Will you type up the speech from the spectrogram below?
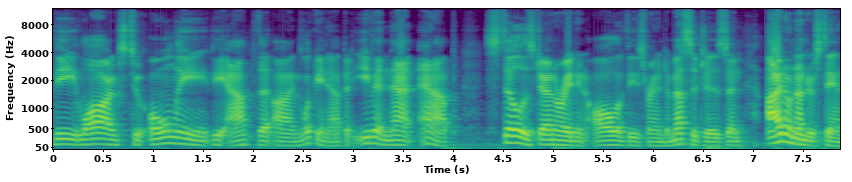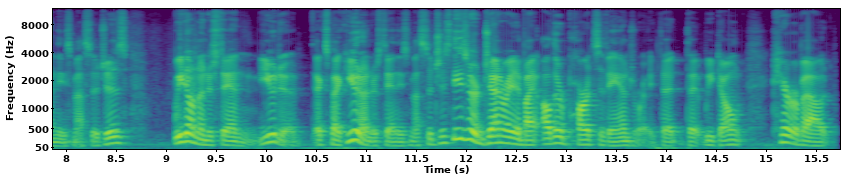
the logs to only the app that I'm looking at, but even that app still is generating all of these random messages, and I don't understand these messages. We don't understand you to expect you to understand these messages. These are generated by other parts of Android that, that we don't care about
